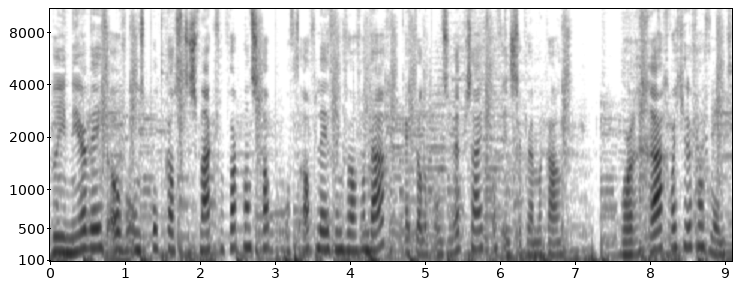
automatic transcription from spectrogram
Wil je meer weten over onze podcast De Smaak van Vakmanschap of de aflevering van vandaag? Kijk dan op onze website of Instagram-account. We horen graag wat je ervan vond.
